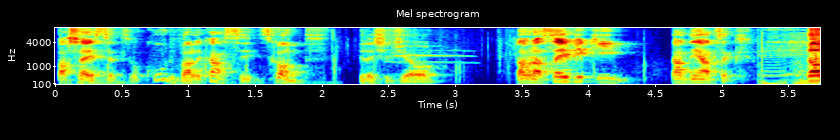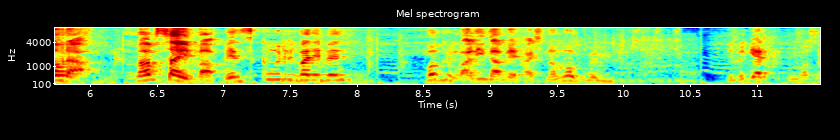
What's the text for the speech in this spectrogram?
2600. O kurwa, ale kasy. Skąd tyle się wzięło? Dobra, saveik i czarny Jacek. Dobra, mam save'a, więc kurwa niby... Mógłbym Alina wjechać, no mógłbym. Niby gierki, może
